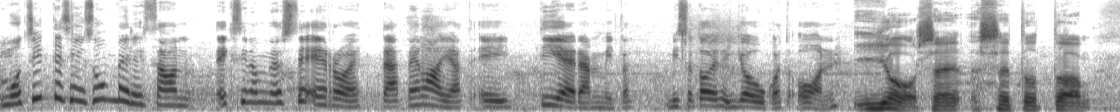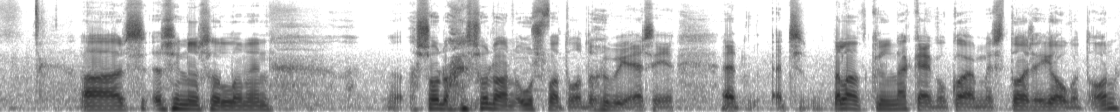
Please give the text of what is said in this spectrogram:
Mutta sitten siinä sun pelissä on, eikö siinä ole myös se ero, että pelaajat ei tiedä, mitä, missä toisen joukot on? Joo, se, se tota, äh, siinä on sellainen sodan, sodan usva tuotu hyvin esiin. Et, et pelaajat kyllä näkee koko ajan, missä toisen joukot on,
